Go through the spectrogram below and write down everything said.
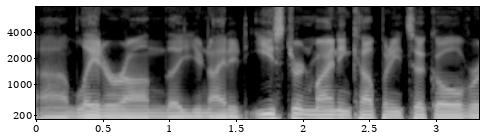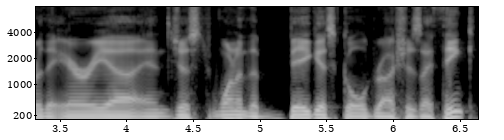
um, later on, the United Eastern Mining Company took over the area and just one of the biggest gold rushes. I think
